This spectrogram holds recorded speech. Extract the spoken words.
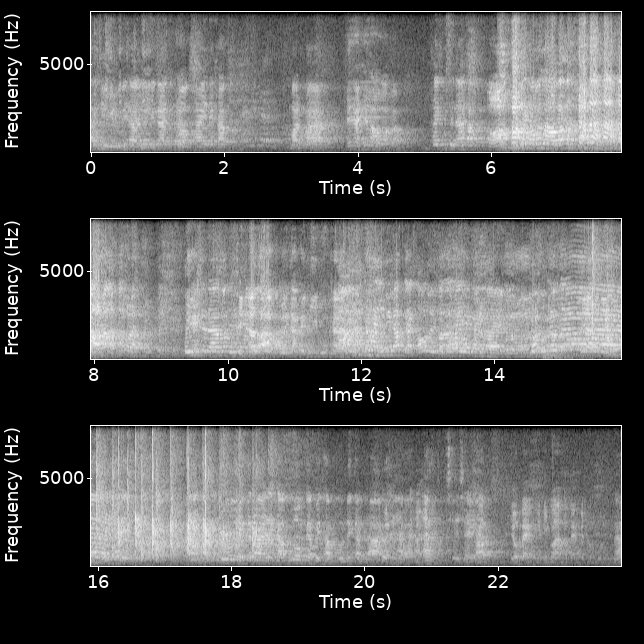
ไม่ที่ดีอยู่ไม่ไม่ได้ได้ดีไม่ได้ต้องมอบให้นะครับ มันมากให้ใครให้เราเหรอครับ ให้ผู้ชนะครับอ๋อใช้คำว่าเราครับ ให้ผู้ชนะครับจิตอาสาก็บริจาคให้พี่ผู้แพ้อ่าได้อันนี้แล้วแต่เขาเลยเขาจะให้ยังไงไปขอบคุณครับได้อ่าดูเลยก็ได้นะครับ ร่วมกันไปทำบุญด้วยกันได้นะฮะอะใช่ใช่ครับ เดี๋ยวแบ่งกันดีกว่าครับแบ่งไปทำบุญน่า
